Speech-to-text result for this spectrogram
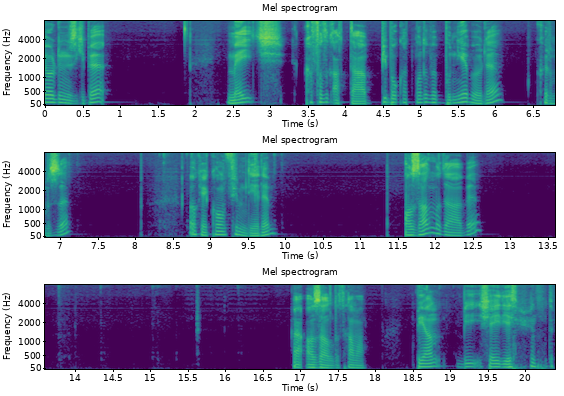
Gördüğünüz gibi Mage kafalık attı abi. Bir bok atmadı ve bu niye böyle? Kırmızı. Okey confirm diyelim. Azalmadı abi. Ha azaldı tamam. Bir an bir şey diye düşündüm.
